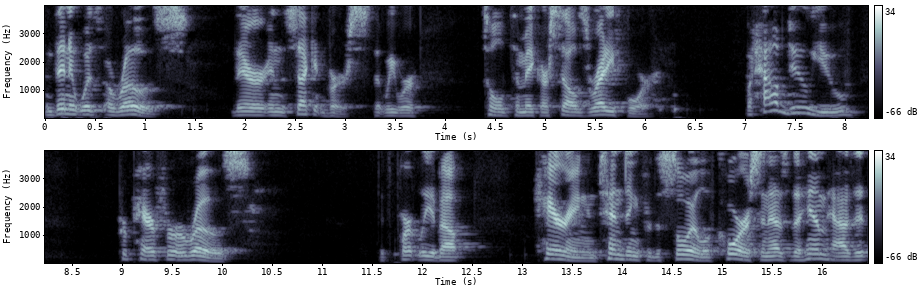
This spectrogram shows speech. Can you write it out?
And then it was arose there in the second verse that we were told to make ourselves ready for. But how do you prepare for a rose? It's partly about caring and tending for the soil, of course, and as the hymn has it,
